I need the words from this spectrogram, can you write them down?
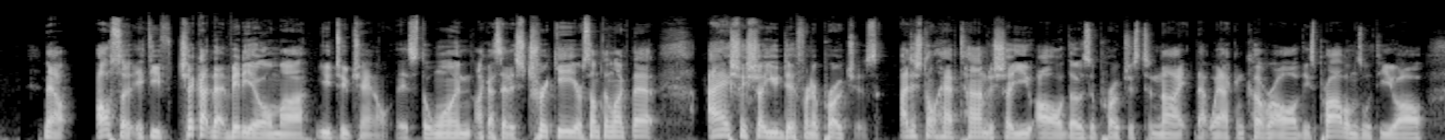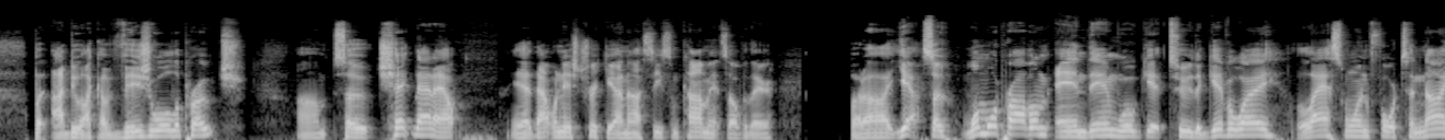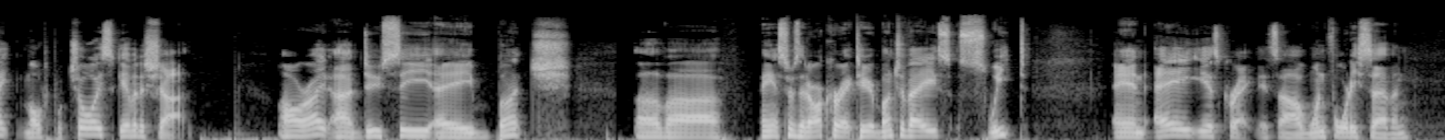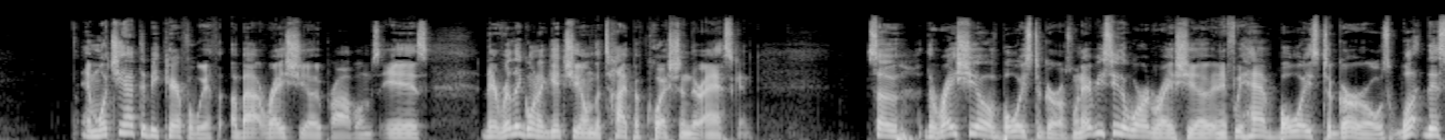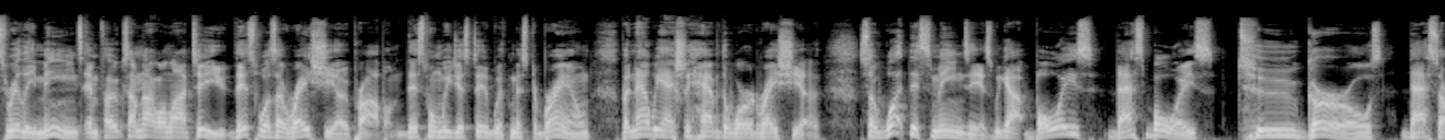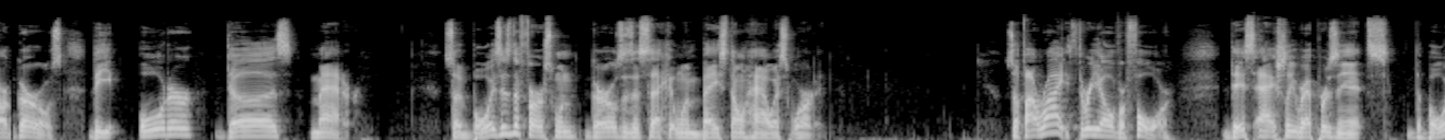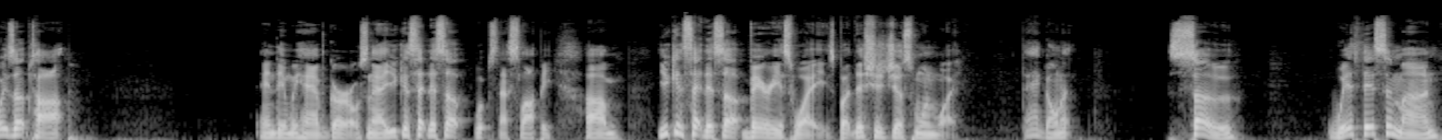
Now, also, if you check out that video on my YouTube channel, it's the one, like I said, it's tricky or something like that. I actually show you different approaches. I just don't have time to show you all of those approaches tonight. That way I can cover all of these problems with you all. But I do like a visual approach. Um, so check that out. Yeah, that one is tricky. I know I see some comments over there. But uh, yeah, so one more problem and then we'll get to the giveaway. Last one for tonight, multiple choice, give it a shot. All right, I do see a bunch of uh, answers that are correct here. Bunch of A's, sweet. And A is correct. It's uh, 147. And what you have to be careful with about ratio problems is they're really going to get you on the type of question they're asking. So, the ratio of boys to girls, whenever you see the word ratio, and if we have boys to girls, what this really means, and folks, I'm not going to lie to you, this was a ratio problem. This one we just did with Mr. Brown, but now we actually have the word ratio. So, what this means is we got boys, that's boys, to girls, that's our girls. The order does matter. So boys is the first one, girls is the second one based on how it's worded. So if I write 3 over 4, this actually represents the boys up top, and then we have girls. Now you can set this up, whoops, that's sloppy. Um, you can set this up various ways, but this is just one way. Daggone it. So with this in mind,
